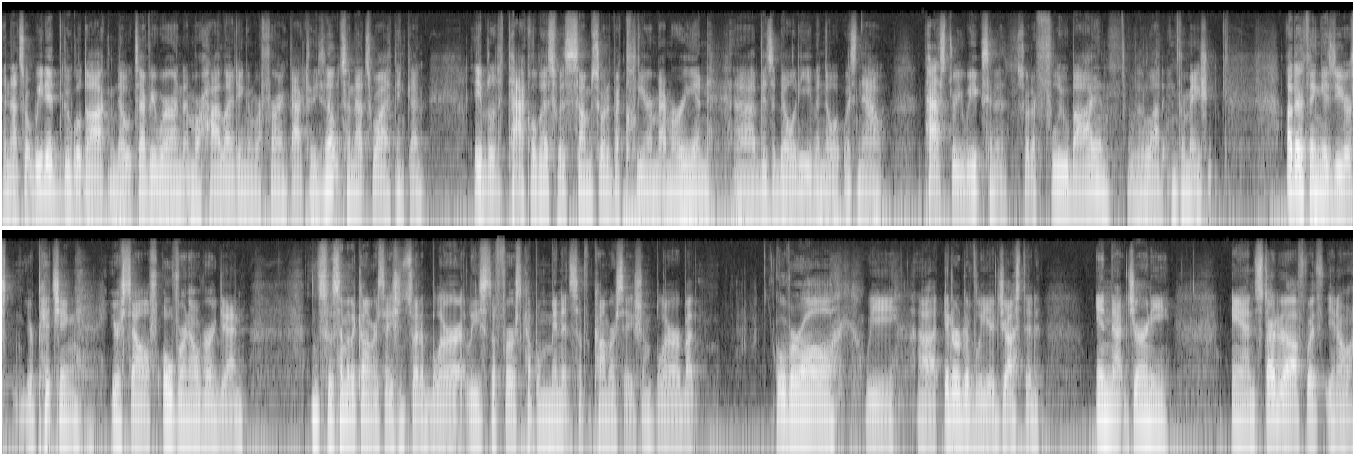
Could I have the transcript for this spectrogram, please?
And that's what we did. Google Doc notes everywhere, and then we're highlighting and referring back to these notes. And that's why I think I'm able to tackle this with some sort of a clear memory and uh, visibility, even though it was now past three weeks and it sort of flew by and there was a lot of information. Other thing is you're you're pitching yourself over and over again. And so some of the conversations sort of blur, at least the first couple minutes of a conversation blur, but overall we uh, iteratively adjusted in that journey and started off with you know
